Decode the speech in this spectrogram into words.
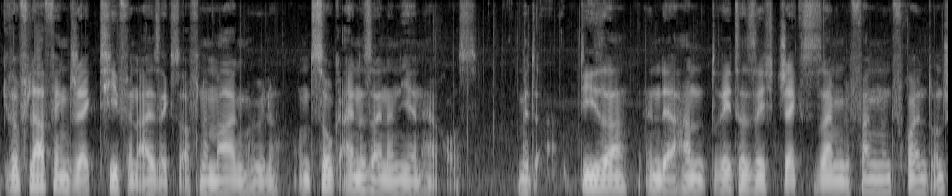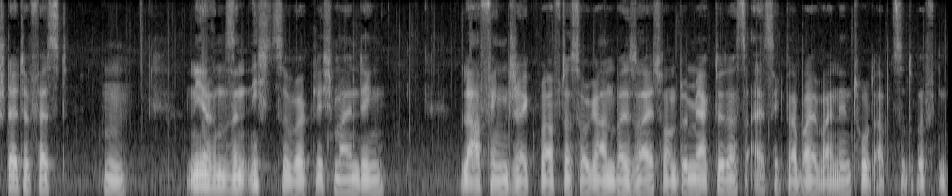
griff Laughing Jack tief in Isaacs offene Magenhöhle und zog eine seiner Nieren heraus. Mit dieser in der Hand drehte sich Jack zu seinem gefangenen Freund und stellte fest, hm, Nieren sind nicht so wirklich mein Ding. Laughing Jack warf das Organ beiseite und bemerkte, dass Isaac dabei war, in den Tod abzudriften.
